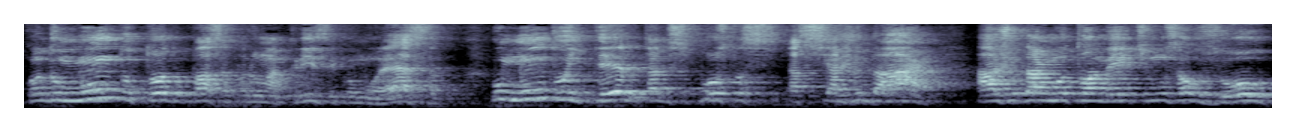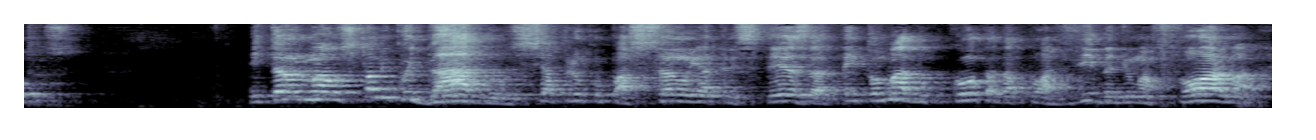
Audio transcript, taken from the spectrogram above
quando o mundo todo passa por uma crise como essa, o mundo inteiro está disposto a se, ajudar, a ajudar mutuamente uns aos outros. Então, irmãos, tome cuidado se a preocupação e a tristeza têm tomado conta da tua vida de uma forma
